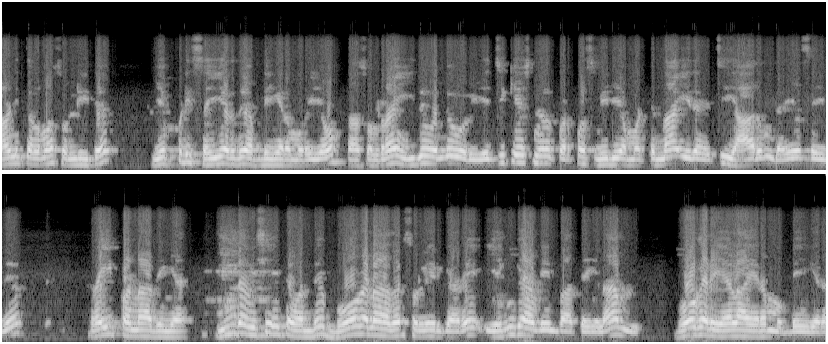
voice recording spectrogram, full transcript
ஆணித்தளமாக சொல்லிட்டு எப்படி செய்யறது அப்படிங்கிற முறையும் நான் சொல்றேன். இது வந்து ஒரு எஜுகேஷனல் பர்பஸ் வீடியோ மட்டும்தான். இதை வச்சு யாரும் தயவு செய்து ட்ரை பண்ணாதீங்க. இந்த விஷயத்த வந்து போகநாதர் சொல்லியிருக்காரு. எங்க அப்படின்னு பார்த்தீங்கன்னா போகர் ஏழாயிரம் அப்படிங்கிற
